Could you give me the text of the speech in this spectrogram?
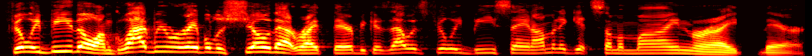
Philly B, though, I'm glad we were able to show that right there because that was Philly B saying, I'm going to get some of mine right there.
